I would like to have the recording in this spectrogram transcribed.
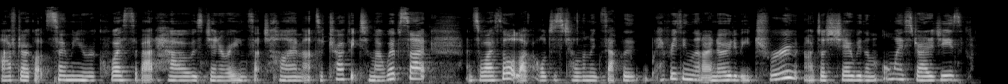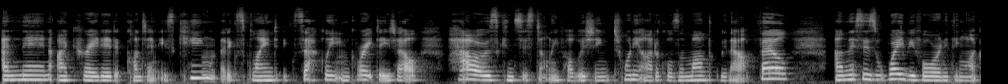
after I got so many requests about how I was generating such high amounts of traffic to my website. And so I thought like, I'll just tell them exactly everything that I know to be true. And I'll just share with them all my strategies. And then I created Content is King that explained exactly in great detail how I was consistently publishing 20 articles a month without fail. And this is way before anything like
